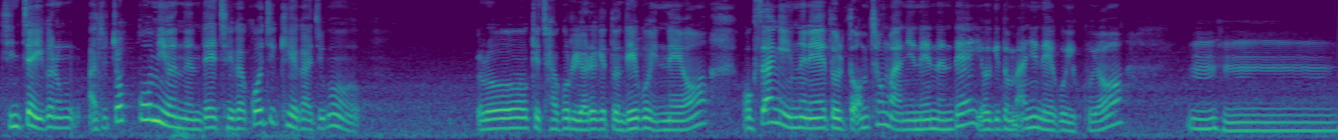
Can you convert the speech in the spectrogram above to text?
진짜 이거는 아주 조금이었는데 제가 꼬집게 해가지고 이렇게 자구를 여러 개 또 내고 있네요. 옥상에 있는 애들도 엄청 많이 냈는데 여기도 많이 내고 있고요. 음흠.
